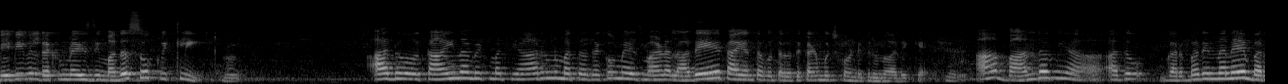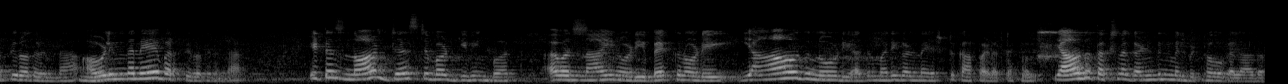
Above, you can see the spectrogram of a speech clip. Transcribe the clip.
baby will recognise the mother so quickly ಅದು ತಾಯಿನ ಬಿಟ್ಟು ಮತ್ತೆ ಯಾರನ್ನು ಮತ್ತೆ ರೆಕಗ್ನೈಸ್ ಮಾಡಲ್ಲ, ಅದೇ ತಾಯಿ ಅಂತ ಗೊತ್ತಾಗುತ್ತೆ, ಕಣ್ಣು ಮುಚ್ಕೊಂಡಿದ್ರು ಅದಕ್ಕೆ. ಆ ಬಾಂಧವ್ಯ ಅದು ಗರ್ಭದಿಂದನೇ ಬರ್ತಿರೋದ್ರಿಂದ, ಅವಳಿಂದನೇ ಬರ್ತಿರೋದ್ರಿಂದ it is not just about giving birth ಒಂದು ನಾಯಿ ನೋಡಿ, ಬೆಕ್ಕು ನೋಡಿ, ಯಾವುದು ನೋಡಿ ಅದ್ರ ಮರಿಗಳನ್ನ ಎಷ್ಟು ಕಾಪಾಡುತ್ತೆ. ಯಾವುದು ತಕ್ಷಣ ಗಂಡಿನ ಮೇಲೆ ಬಿಟ್ಟು ಹೋಗಲ್ಲ ಅದು.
